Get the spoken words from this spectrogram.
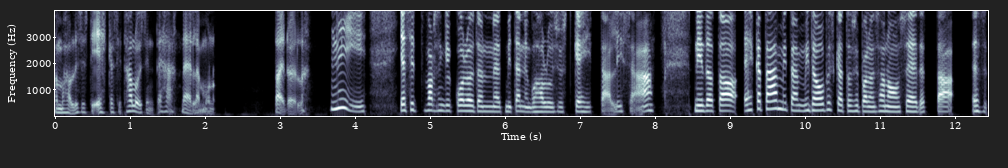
mä mahdollisesti ehkä sitten haluaisin tehdä näillä mun taidoilla. Niin, ja sitten varsinkin kun on löytänyt, että mitä niin haluaisi just kehittää lisää. Niin tota, ehkä tämä, mitä, mitä opiskelijat tosi paljon sanoo, on se, että, että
